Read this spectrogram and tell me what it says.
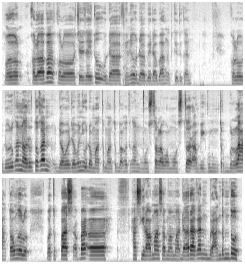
kalau kalau apa kalau cerita itu udah feelnya udah beda banget gitu kan. Kalau dulu kan Naruto kan jawa jawabannya udah mantep-mantep banget kan. Monster lawan monster ambil gunung terbelah tau nggak lo waktu pas apa eh Hashirama sama Madara kan berantem tuh.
